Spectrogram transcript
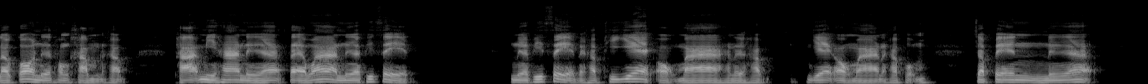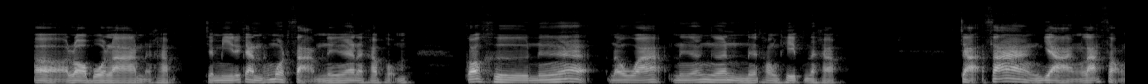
แล้วก็เนื้อทองคำนะครับ พระมีห้าเนื้อ แต่ว่าเนื้อพิเศษ เนื้อพิเศษนะครับ ที่แยกออกมานะครับ แยกออกมานะครับ ผมจะเป็นเนื้อเอ่อหล่อโบราณนะครับ จะมีด้วยกันทั้งหมดสามเนื้อนะครับ ผมก็คือเนื้อนวะ เนื้อเงิน เนื้อทองทิพย์นะครับ จะสร้างอย่างละสอง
